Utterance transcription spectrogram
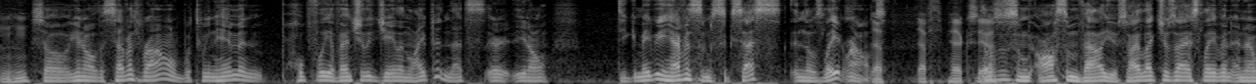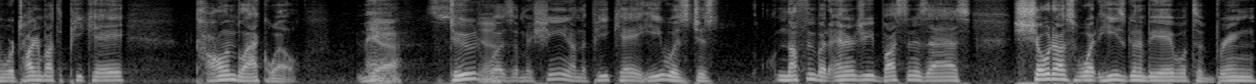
Mm-hmm. So you know the seventh round between him and hopefully eventually Jalen Luypen. That's or, you know maybe having some success in those late rounds. Depth, depth picks, yeah. Those are some awesome value. So I like Josiah Slavin, and then we're talking about the PK, Colin Blackwell. Man, Yeah. dude Yeah. was a machine on the PK. He was just nothing but energy, busting his ass. Showed us what he's going to be able to bring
